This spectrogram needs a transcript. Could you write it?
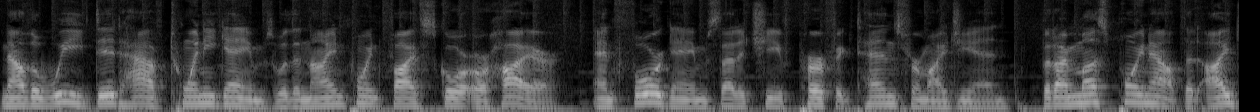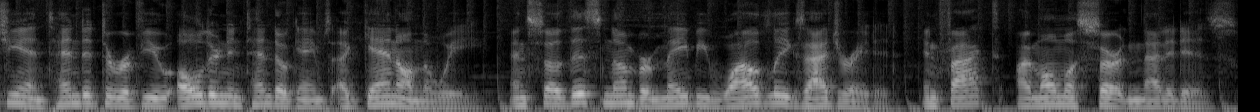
Now the Wii did have 20 games with a 9.5 score or higher, and 4 games that achieved perfect 10s from IGN, but I must point out that IGN tended to review older Nintendo games again on the Wii, and so this number may be wildly exaggerated. In fact, I'm almost certain that it is.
